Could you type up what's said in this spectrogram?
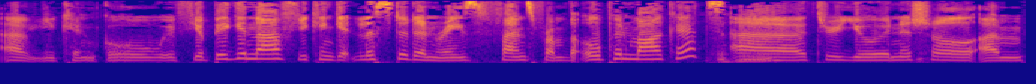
Uh, you can go if you're big enough. You can get listed and raise funds from the open market. Uh, through your initial um,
